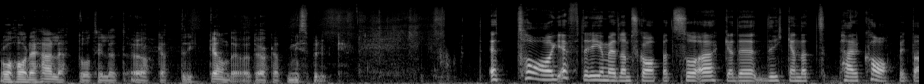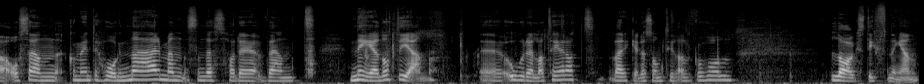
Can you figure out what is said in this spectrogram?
Och har det här lett då till ett ökat drickande och ett ökat missbruk? Ett tag efter EU-medlemskapet så ökade drickandet per capita och sen kommer jag inte ihåg när men sen dess har det vänt nedåt igen. Eh, orelaterat verkar det som till alkohollagstiftningen.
